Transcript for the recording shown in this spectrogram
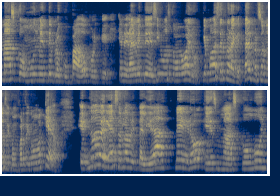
más comúnmente preocupado porque generalmente decimos como, bueno, ¿qué puedo hacer para que tal persona se comporte como quiero? Eh, no debería ser la mentalidad, pero es más común.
